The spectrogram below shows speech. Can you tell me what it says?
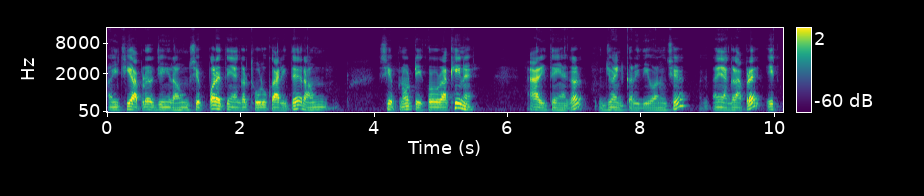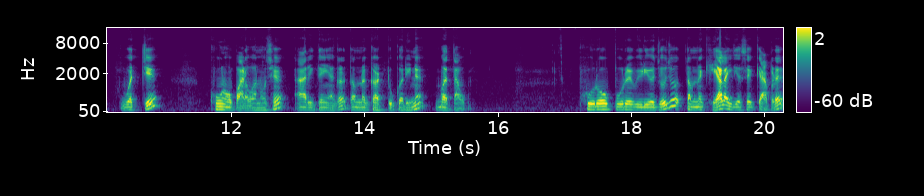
અહીંથી આપણે જે રાઉન્ડ શેપ પડે ત્યાં આગળ થોડુંક આ રીતે રાઉન્ડ શેપનો ટેકરો રાખીને આ રીતે અહીં આગળ જોઈન્ટ કરી દેવાનું છે. અહીં આગળ આપણે એક વચ્ચે ખૂણો પાડવાનો છે. આ રીતે અહીં આગળ તમને ઘાટું કરીને બતાવું. પૂરો પૂરે વીડિયો જોજો. તમને ખ્યાલ આવી જશે કે આપણે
